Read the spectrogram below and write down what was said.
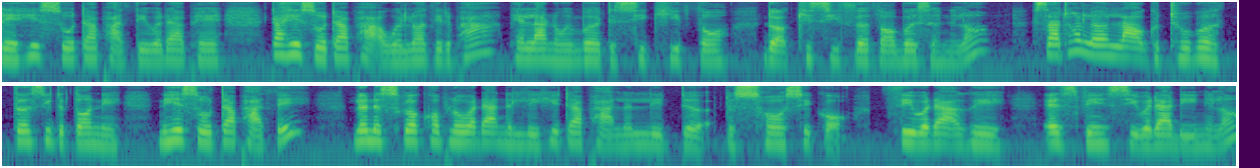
လေဟိဆိုတာဖာသေဝဒဖဲတာဟိဆိုတာဖာအဝဲလောတိတဖာဖဲလာနိုဝင်ဘာတစီခီသောဒေါ်ခီစီသောဘဆနေလော စာထောလလောက်တိုဘာ30တတော်နေနေဆိုတာဖာသေးလနစကခေါပလဝဒနလီဟိတာဖာလလစ်တတဆောစစ်ကိုသီဝဒရေ as vin စီဝဒဒီနေလော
